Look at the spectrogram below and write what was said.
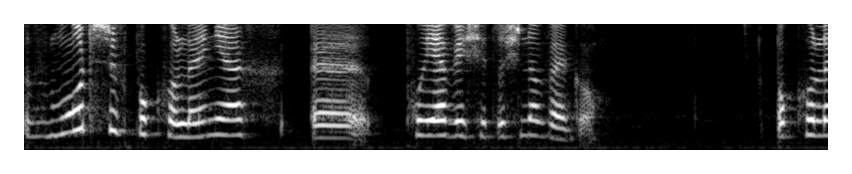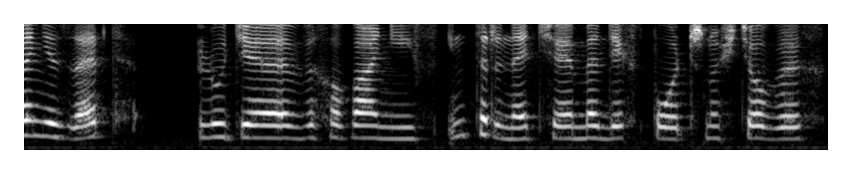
W młodszych pokoleniach e, pojawia się coś nowego. Pokolenie Z, ludzie wychowani w internecie, mediach społecznościowych,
